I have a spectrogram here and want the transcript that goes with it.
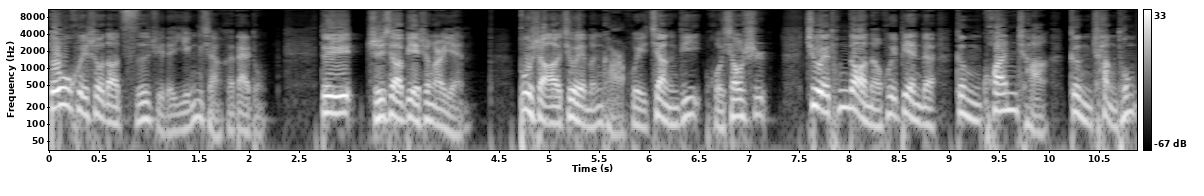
都会受到此举的影响和带动。对于职校毕业生而言，不少就业门槛会降低或消失，就业通道呢会变得更宽敞、更畅通，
